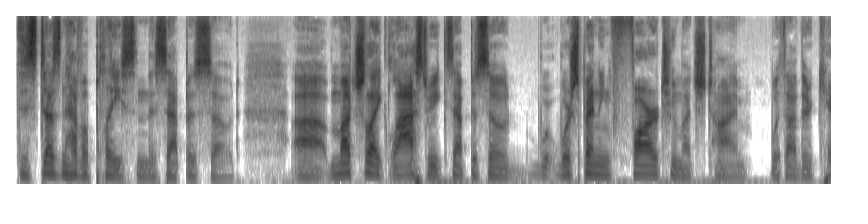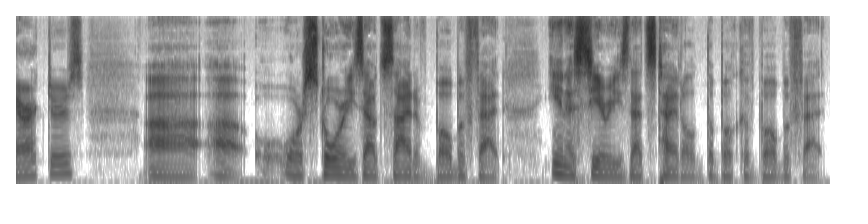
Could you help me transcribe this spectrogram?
this doesn't have a place in this episode. Uh, much like last week's episode, we're spending far too much time with other characters uh, uh, or stories outside of Boba Fett in a series that's titled The Book of Boba Fett.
